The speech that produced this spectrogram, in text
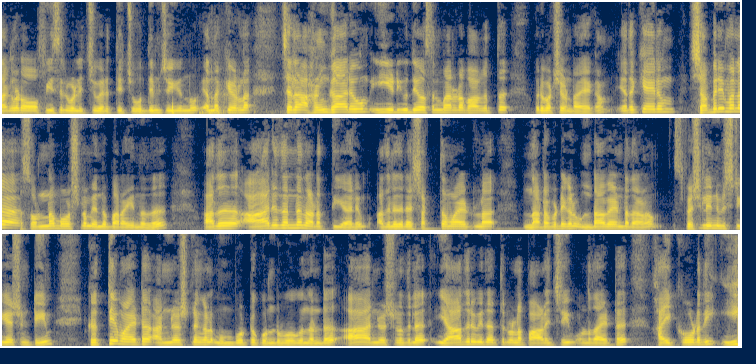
തങ്ങളുടെ ഓഫീസിൽ വിളിച്ചു വരുത്തി ചോദ്യം ചെയ്യുന്നു എന്നൊക്കെയുള്ള ചില അഹങ്കാരവും ഈ ഇ ഡി ഉദ്യോഗസ്ഥന്മാരുടെ ഭാഗത്ത് ഒരുപക്ഷെ ഉണ്ടായേക്കാം. ഏതൊക്കെയായാലും ശബരിമല സ്വർണമോഷണം എന്ന് പറയുന്നത് അത് ആര് തന്നെ നടത്തിയാലും അതിനെതിരെ ശക്തമായിട്ടുള്ള നടപടികൾ ഉണ്ടാവേണ്ടതാണ്. സ്പെഷ്യൽ ഇൻവെസ്റ്റിഗേഷൻ ടീം കൃത്യമായിട്ട് അന്വേഷണങ്ങൾ മുമ്പോട്ട് കൊണ്ടുപോകുന്നുണ്ട്. ആ അന്വേഷണത്തിൽ യാതൊരു വിധത്തിലുള്ള പാളിച്ചയും ഉള്ളതായിട്ട് ഹൈക്കോടതി ഈ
